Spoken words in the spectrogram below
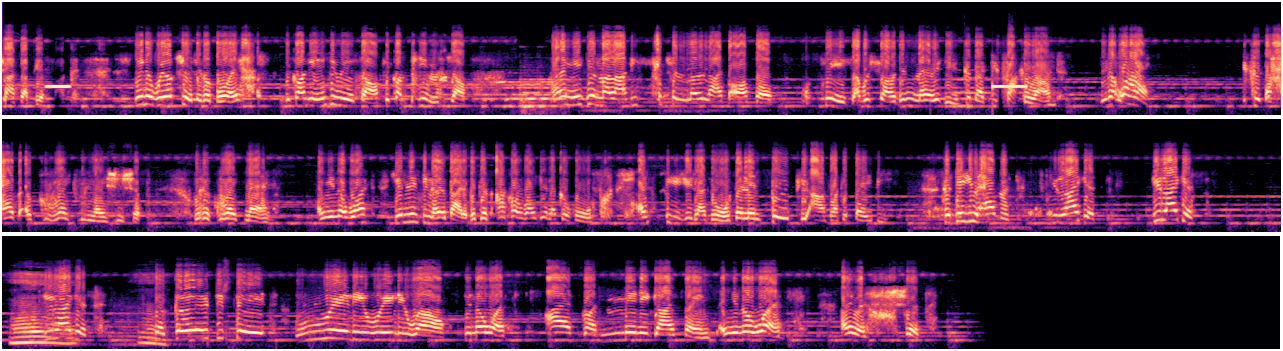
Shut up, you. You're in a wheelchair, little boy. You can't do anything with yourself. You can't pee yourself. I don't need you in my life. You're such a low-life asshole. Please, I wish I didn't marry you because I'd be fuck around. You know why? Because I have a great relationship with a great man. And you know what? You don't need to know about it because I can't ride you like a horse and feed you like a horse and then poop you out like a baby. So there you have it. You like it. You like it. You ah. like it. So go to bed really, really well. You know what? I've got many guy friends. And you know what? I was shit.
